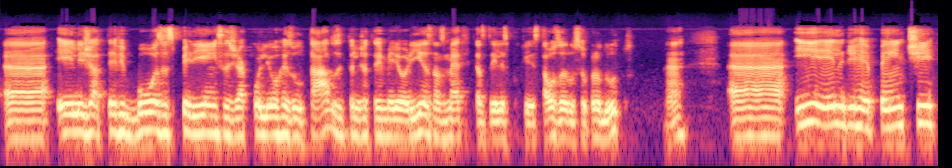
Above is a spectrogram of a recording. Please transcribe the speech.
uh, ele já teve boas experiências, já colheu resultados, então ele já teve melhorias nas métricas deles porque ele está usando o seu produto. né? Uh, e ele, de repente,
